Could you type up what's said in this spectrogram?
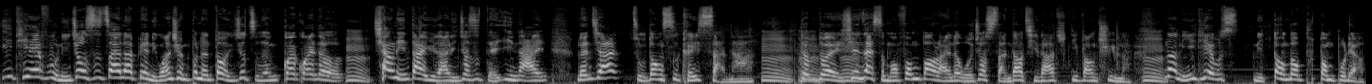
ETF 你就是在那边，你完全不能动，你就只能乖乖的，嗯，枪林弹雨来，你就是得硬挨。人家主动是可以闪啊，嗯，对不对？现在什么风暴来了，我就闪到其他地方去嘛，嗯，那你 ETF 你动都动不了，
